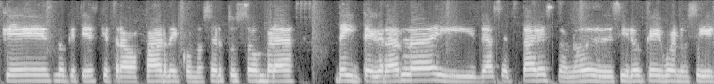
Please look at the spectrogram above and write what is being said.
qué es lo que tienes que trabajar, de conocer tu sombra, de integrarla y de aceptar esto, ¿no? De decir, ok, bueno, sí,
